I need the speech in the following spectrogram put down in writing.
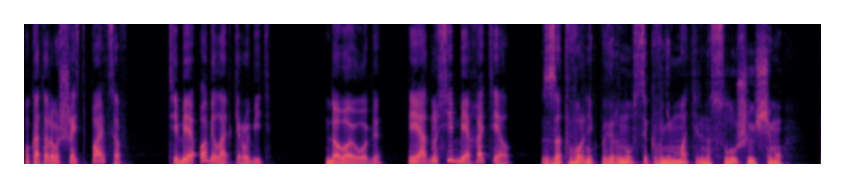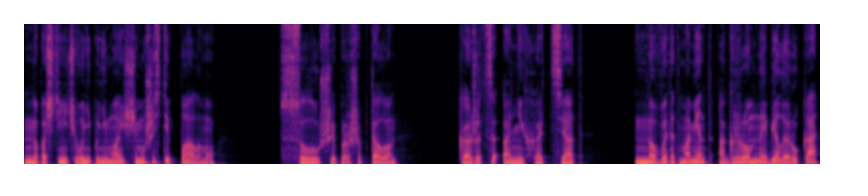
у которого шесть пальцев, тебе обе лапки рубить?» «Давай обе». «И одну себе хотел». Затворник повернулся к внимательно слушающему, но почти ничего не понимающему шестипалому — «Слушай», — прошептал он, — «кажется, они хотят...» Но в этот момент огромная белая рука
